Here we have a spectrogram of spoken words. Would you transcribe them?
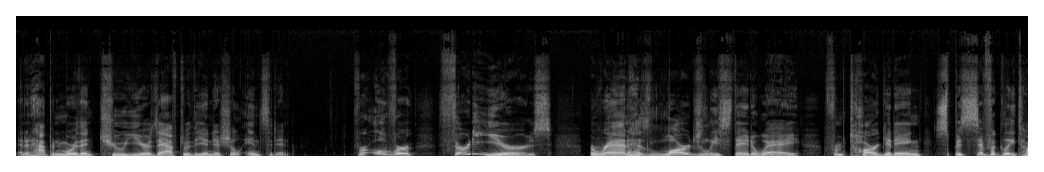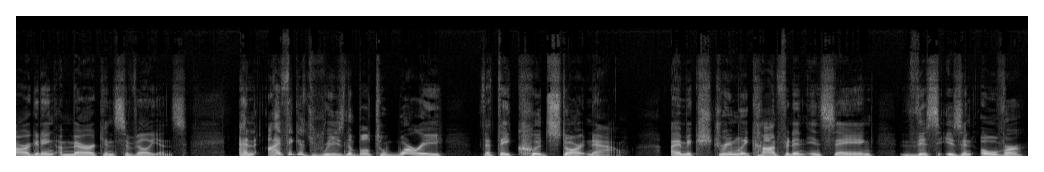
and it happened more than two years after the initial incident. For over 30 years, Iran has largely stayed away from targeting, specifically targeting American civilians. And I think it's reasonable to worry that they could start now. I am extremely confident in saying this isn't over.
